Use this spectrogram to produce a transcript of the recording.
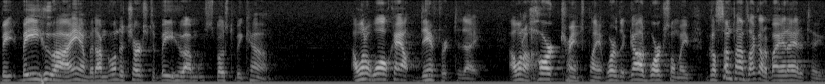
be, be who I am, but I'm going to church to be who I'm supposed to become? I want to walk out different today. I want a heart transplant where that God works on me because sometimes I got a bad attitude.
